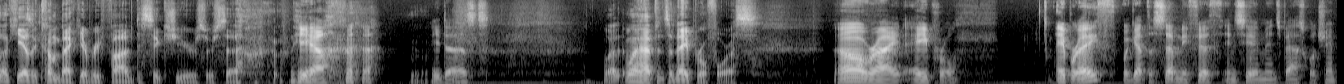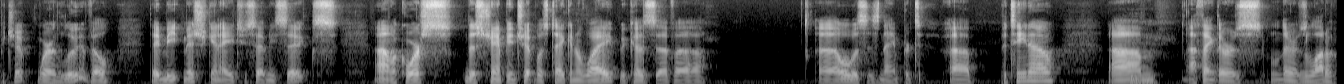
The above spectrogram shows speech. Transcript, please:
Like he has a comeback every five to six years or so. yeah, he does. What what happens in April for us? All right, April. April 8th, we got the 75th NCAA Men's Basketball Championship, where Louisville they beat Michigan 82-76. Um, of course, this championship was taken away because of uh, uh, what was his name? Pat- uh, Pitino. Um, I think there was there was a lot of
